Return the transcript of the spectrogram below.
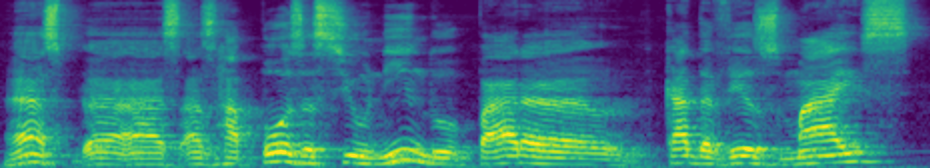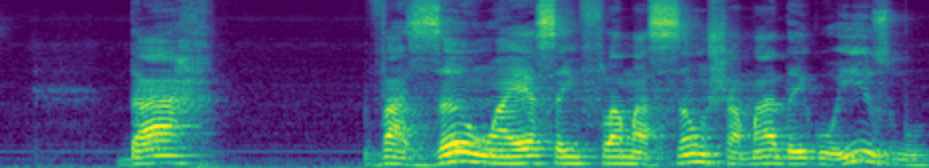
né? as, as, as raposas se unindo para cada vez mais dar vazão a essa inflamação chamada egoísmo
